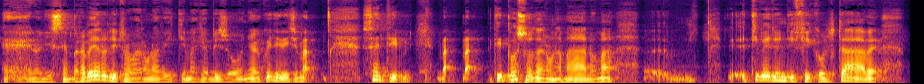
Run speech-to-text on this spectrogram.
e non gli sembra vero di trovare una vittima che ha bisogno. E quindi dice, ma senti, ma, ma ti posso dare una mano? Ma eh, ti vedo in difficoltà? Beh,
